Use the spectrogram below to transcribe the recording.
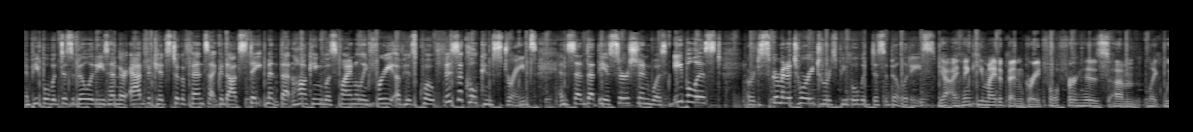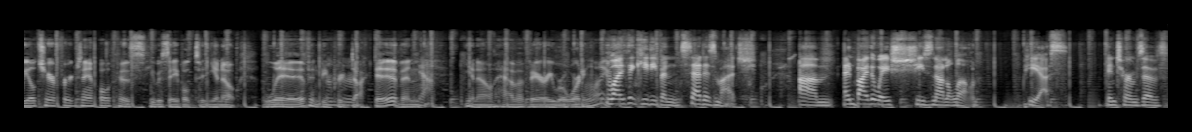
And people with disabilities and their advocates took offense at Gadot's statement that Hawking was finally free of his, quote, physical constraints and said that the assertion was ableist or discriminatory towards people with disabilities. Yeah, I think he might have been grateful for his um like wheelchair, for example, because he was able to, you know, live and be productive and Yeah. you know, have a very rewarding life. Well, I think he'd even said as much. Um, and by the way, she's not alone. P.S. In terms of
